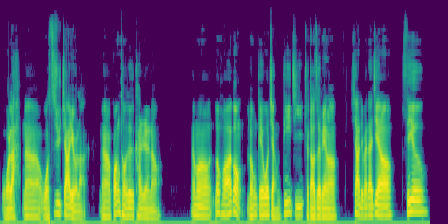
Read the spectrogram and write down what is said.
我啦，那我是去加油啦。那光头就是看热闹。那么龙华阿贡龙给我讲第一集就到这边了，下礼拜再见喽，See you。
